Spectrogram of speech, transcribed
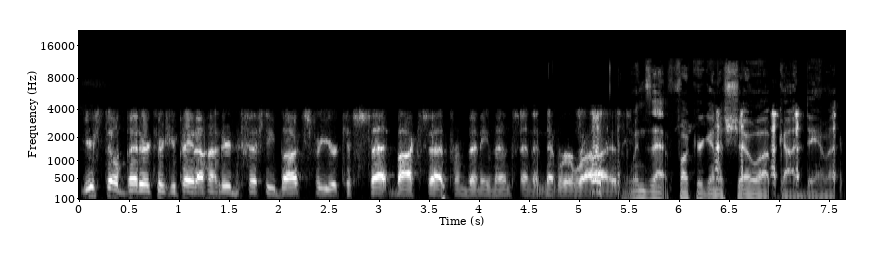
You're still bitter because you paid 150 bucks for your cassette box set from Vinnie Vincent. It never arrived. When's that fucker gonna show up? God damn it!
